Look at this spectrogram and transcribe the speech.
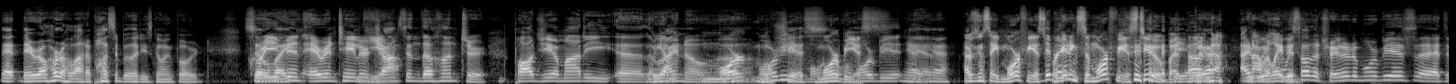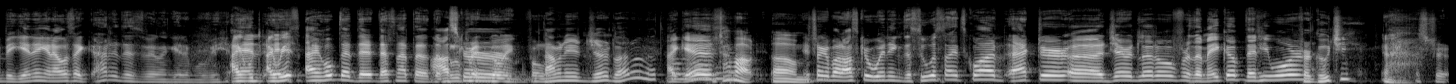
that there are a lot of possibilities going forward so Kraven, like Aaron Taylor Yeah. Johnson, the Hunter, Paul Giamatti, uh, the We got Rhino, Mor- uh, Mor- Morbius. Mor- Morbius. Morbius, yeah yeah, I was gonna say Morpheus. They've We're been- getting some Morpheus too, but, Yeah, but not, I, not we, related. we saw the trailer to Morbius uh, at the beginning, and I was like, "How did this villain get a movie?" I- and I re- I hope that that's not the, the blueprint oscar going forward. nominated jared leto that's I probably guess. Talk about um, You're talking about Oscar winning the Suicide Squad actor uh, Jared Leto for the makeup that he wore. for gucci That's true.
